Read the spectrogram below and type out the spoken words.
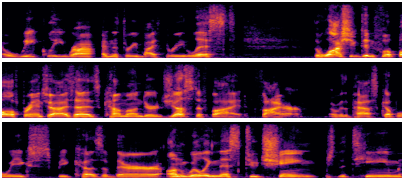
a weekly riding the three by three list. The Washington football franchise has come under justified fire over the past couple weeks because of their unwillingness to change the team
